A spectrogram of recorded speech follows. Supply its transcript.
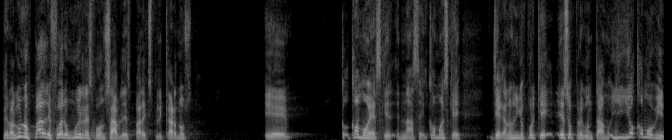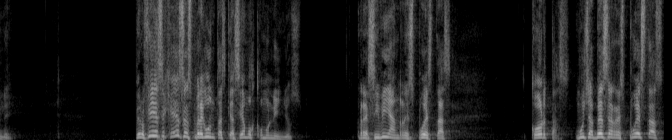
Pero algunos padres fueron muy responsables para explicarnos eh, cómo es que nacen, cómo es que llegan los niños, porque eso preguntamos. ¿Y yo cómo vine? Pero fíjese que esas preguntas que hacíamos como niños recibían respuestas cortas, muchas veces respuestas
